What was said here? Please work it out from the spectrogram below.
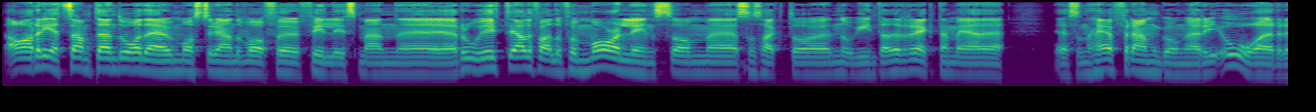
ja, retsamt ändå där måste det ändå vara för Phillies, men eh, roligt i alla fall för Marlins som eh, som sagt då nog inte hade räknat med sådana här framgångar i år.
